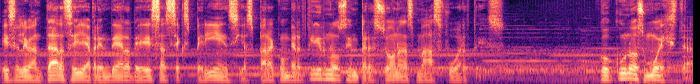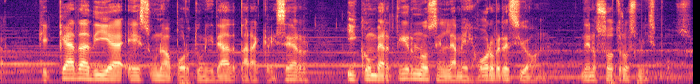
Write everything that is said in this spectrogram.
es levantarse y aprender de esas experiencias para convertirnos en personas más fuertes. Goku nos muestra que cada día es una oportunidad para crecer y convertirnos en la mejor versión de nosotros mismos.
